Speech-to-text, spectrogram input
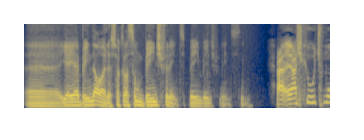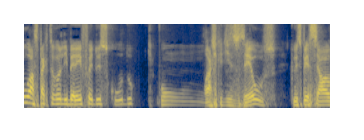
É, e aí é bem da hora, só que elas são bem diferentes, bem, bem diferentes. sim. Ah, Eu acho que o último aspecto que eu liberei foi do escudo que com, acho que de Zeus, que o especial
